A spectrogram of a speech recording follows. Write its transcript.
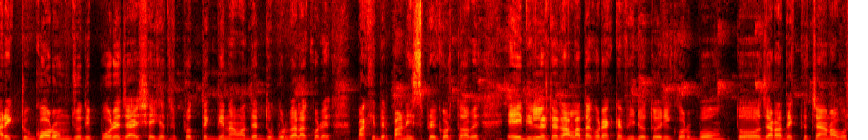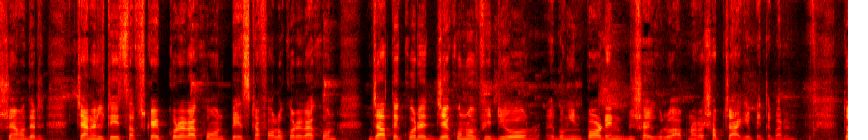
আরেকটু গরম যদি পড়ে যায় সেই ক্ষেত্রে প্রত্যেক দিন আমাদের দুপুরবেলা করে পাখিদের পানি স্প্রে করতে হবে। এই রিলেটেড আলাদা করে একটা ভিডিও তৈরি করব। তো যারা দেখতে চান, অবশ্যই আমাদের চ্যানেলটি সাবস্ক্রাইব করে রাখুন, পেজটা ফলো করে রাখুন, যাতে করে যে কোনো ভিডিও এবং ইম্পর্টেন্ট বিষয়গুলো আপনারা সবচেয়ে আগে পেতে পারেন। তো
